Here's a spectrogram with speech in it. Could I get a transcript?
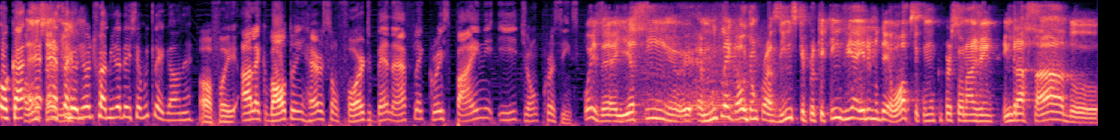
Ô, cara, é- essa mesmo. reunião de família deve ser muito legal, né? Ó, foi Alec Baldwin, Harrison Ford, Ben Affleck, Chris Pine e John Krasinski. Pois é, e assim, é muito legal o John Krasinski, porque quem via ele no The Office como que personagem engraçado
